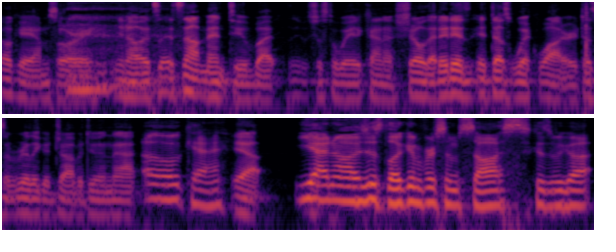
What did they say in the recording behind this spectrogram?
Okay, I'm sorry. You know, it's, it's not meant to, but it was just a way to kind of show that it is, it does wick water. It does a really good job of doing that. Oh, okay. Yeah. Yeah, no, I was just looking for some sauce because we got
